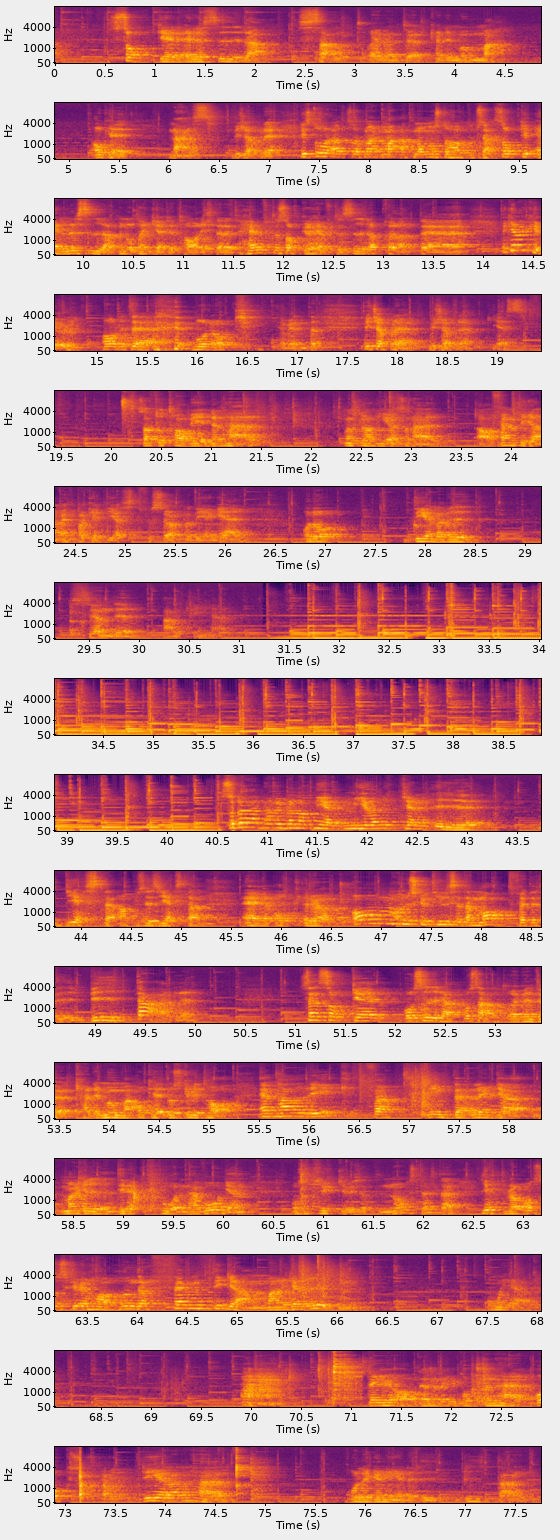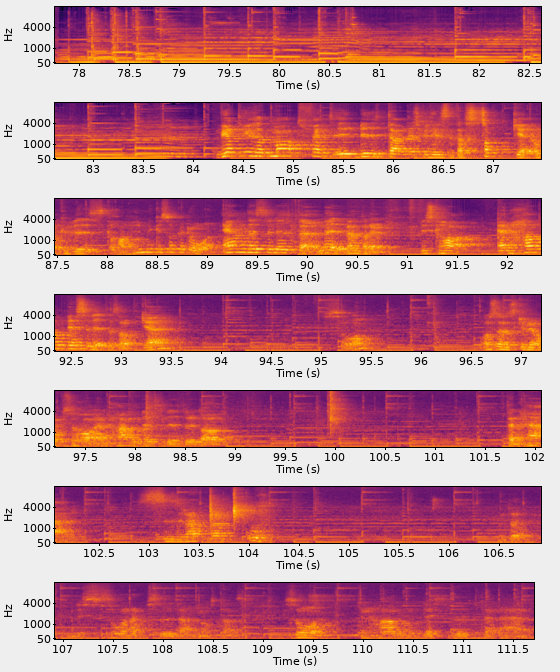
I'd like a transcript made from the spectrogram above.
socker eller sirap, salt och eventuellt kardemumma. Okej. Okay. Nice, vi kör på det. Det står alltså att man, att man måste ha typ så socker eller sirap, men då tänker jag att jag tar istället hälften socker och hälften sirap för att eh, det kan vara kul att ha lite både och. Jag vet inte. Vi kör på det, vi kör på det. Yes. Så att då tar vi den här. Man skulle ha en hel sån här, ja 50 gram, ett paket jäst för söta degar. Och då delar vi sönder allting här. Lagt ner mjölken i gästen, ja precis gästen eh, och rört om och nu ska vi tillsätta matfettet i bitar. Sen socker och sirap och salt och eventuellt kardemumma. Okej, då ska vi ta en tallrik för att inte lägga margarinet direkt på den här vågen. Och så trycker vi så att det är nollställt där. Jättebra. Och så ska vi ha 150 gram margarin. Oh my god. Mm. Stänger vi av den och lägger bort den här. Och så ska vi dela den här och lägga ner det i bitar. Vi har tillsatt matfett i bitar, nu ska vi tillsätta socker och vi ska ha, hur mycket socker då? En deciliter, nej vänta nu. Vi ska ha en halv deciliter socker. Så. Och sen ska vi också ha en halv deciliter utav den här sirapen. Oh. Vänta, det står här på sidan någonstans. Så, en halv deciliter är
